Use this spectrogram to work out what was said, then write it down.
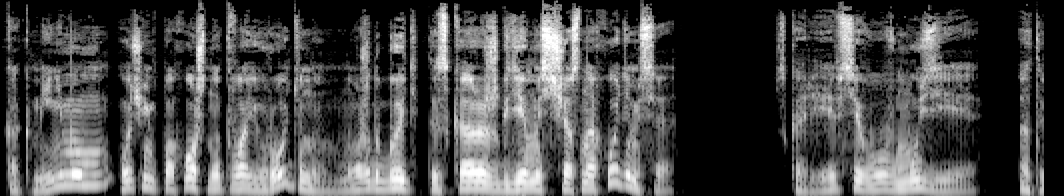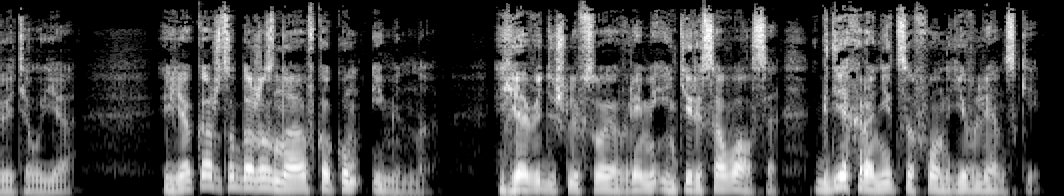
как минимум, очень похож на твою родину, может быть, ты скажешь, где мы сейчас находимся?» «Скорее всего, в музее», — ответил я. «И я, кажется, даже знаю, в каком именно. Я, видишь ли, в свое время интересовался, где хранится фон Явленский,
